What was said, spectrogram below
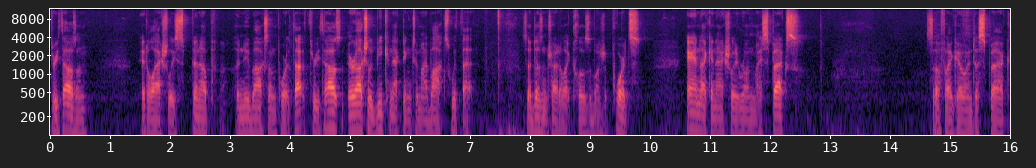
3000, it'll actually spin up a new box on port that 3000, or it'll actually be connecting to my box with that. So it doesn't try to like close a bunch of ports and I can actually run my specs. So if I go into spec,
